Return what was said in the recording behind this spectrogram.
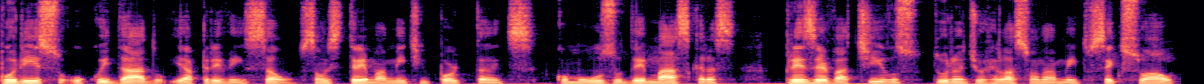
Por isso, o cuidado e a prevenção são extremamente importantes, como o uso de máscaras, preservativos durante o relacionamento sexual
